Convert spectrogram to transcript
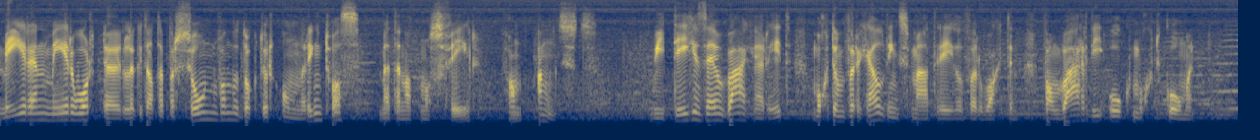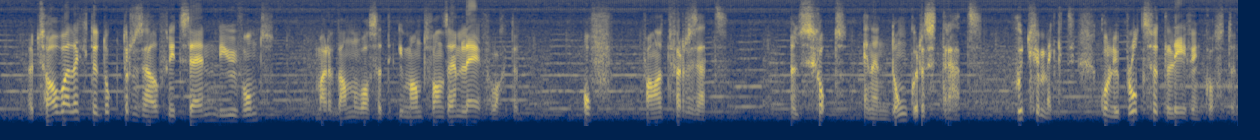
Meer en meer wordt duidelijk dat de persoon van de dokter omringd was met een atmosfeer van angst. Wie tegen zijn wagen reed, mocht een vergeldingsmaatregel verwachten, van waar die ook mocht komen. Het zou wellicht de dokter zelf niet zijn die u vond, maar dan was het iemand van zijn lijfwachten. Of van het verzet. Een schot in een donkere straat, goed gemikt, kon u plots het leven kosten.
